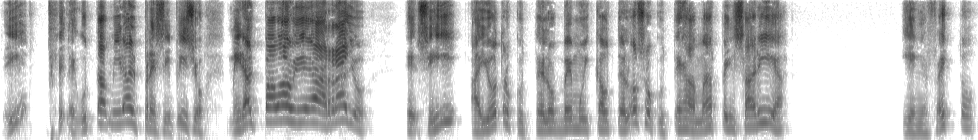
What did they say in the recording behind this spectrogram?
¿Sí? le gusta mirar el precipicio, mirar para abajo y a rayos. Eh, sí, hay otros que usted los ve muy cautelosos, que usted jamás pensaría. Y en efecto,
